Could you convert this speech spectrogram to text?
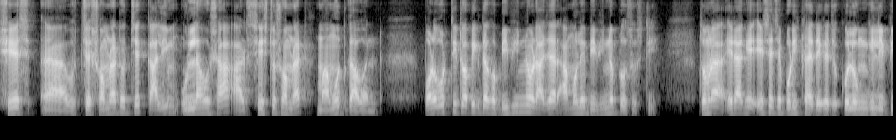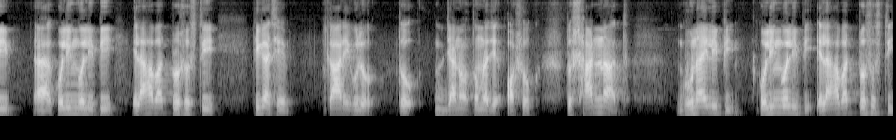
শেষ হচ্ছে সম্রাট হচ্ছে কালিম উল্লাহ শাহ আর শ্রেষ্ঠ সম্রাট মামুদ গাওয়ান। পরবর্তী টপিক দেখো, বিভিন্ন রাজার আমলে বিভিন্ন প্রশস্তি। তোমরা এর আগে এসেছে পরীক্ষায় দেখেছ, কলঙ্গি লিপি কলিঙ্গ লিপি, এলাহাবাদ প্রশস্তি ঠিক আছে? কার এগুলো? তো জানো তোমরা যে অশোক? তো সারনাথ, ঘুনাই লিপি, কলিঙ্গ লিপি, এলাহাবাদ প্রশস্তি,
